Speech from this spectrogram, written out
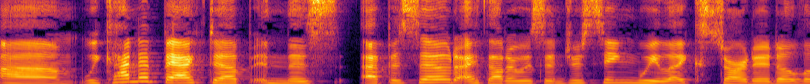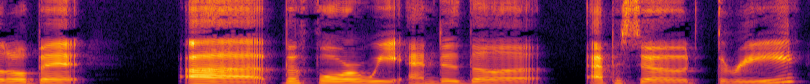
Um, we kind of backed up in this episode. I thought it was interesting. We like started a little bit uh before we ended the episode three,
